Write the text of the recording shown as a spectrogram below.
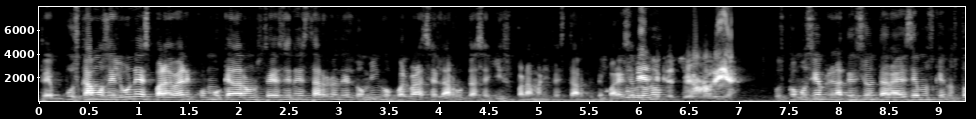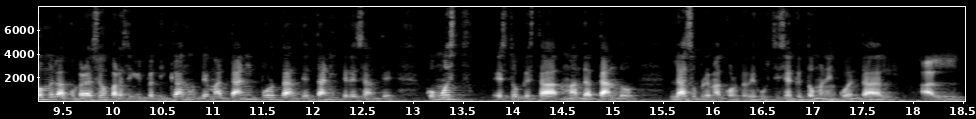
Te buscamos el lunes para ver cómo quedaron ustedes en esta reunión del domingo, cuál va a ser la ruta a seguir para manifestarte. ¿Te parece, Bruno? Pues como siempre, la atención, te agradecemos que nos tomes la comparación para seguir platicando un tema tan importante, tan interesante como esto, esto que está mandatando la Suprema Corte de Justicia que tomen en cuenta al,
